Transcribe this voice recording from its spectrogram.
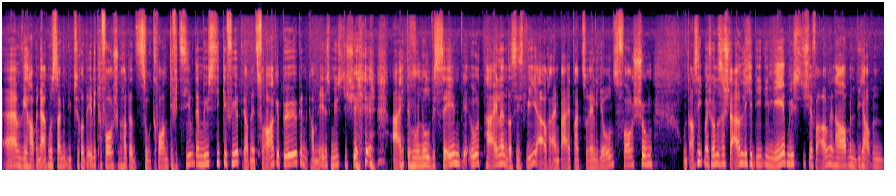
wir haben auch, muss sagen, die Psychedelika-Forschung hat zur Quantifizierung der Mystik geführt. Wir haben jetzt Fragebögen, kann man jedes mystische Item von 0 bis 10 beurteilen. Das ist wie auch ein Beitrag zur Religionsforschung. Und da sieht man schon das Erstaunliche, die, die mehr mystische Erfahrungen haben, die haben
